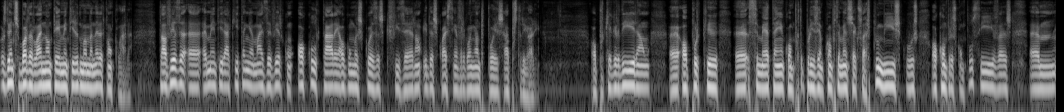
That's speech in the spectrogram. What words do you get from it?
Os doentes borderline não têm a mentira de uma maneira tão clara. Talvez a, a, mentira aqui tenha mais a ver com ocultarem algumas coisas que fizeram e das quais se envergonham depois, a posteriori ou porque agrediram, uh, ou porque uh, se metem em, por exemplo, comportamentos sexuais promíscuos ou compras compulsivas, um,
